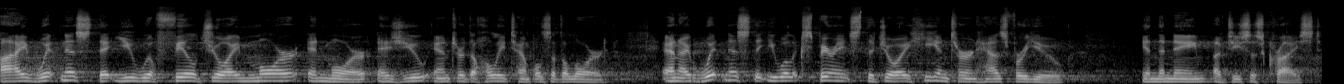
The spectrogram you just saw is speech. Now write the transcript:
I witness that you will feel joy more and more as you enter the holy temples of the Lord and I witness that you will experience the joy he in turn has for you. In the name of Jesus Christ,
